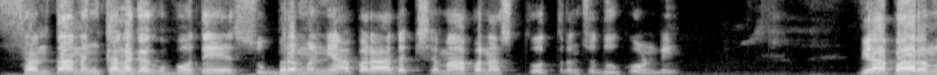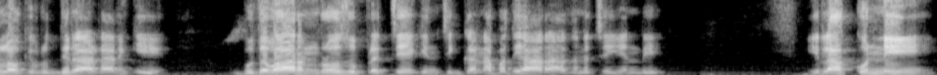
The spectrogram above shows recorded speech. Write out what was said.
సంతానం కలగకపోతే సుబ్రహ్మణ్య అపరాధ క్షమాపణ స్తోత్రం చదువుకోండి. వ్యాపారంలోకి వృద్ధి రావడానికి బుధవారం రోజు ప్రత్యేకించి గణపతి ఆరాధన చేయండి. ఇలా కొన్ని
